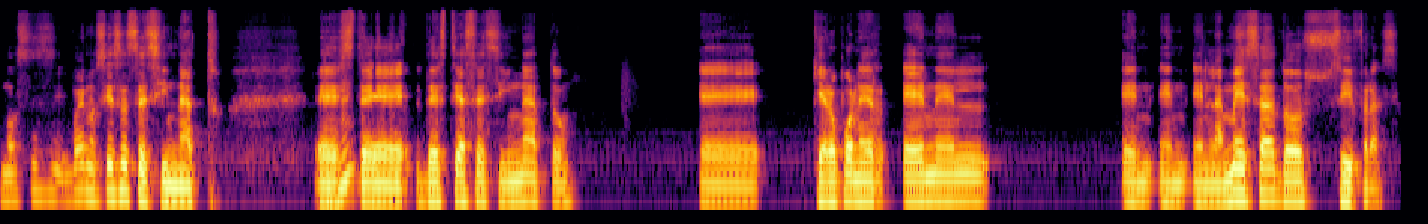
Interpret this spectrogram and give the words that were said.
no sé si, bueno, si es asesinato, este, de este asesinato, eh, quiero poner en el, en, la mesa dos cifras.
